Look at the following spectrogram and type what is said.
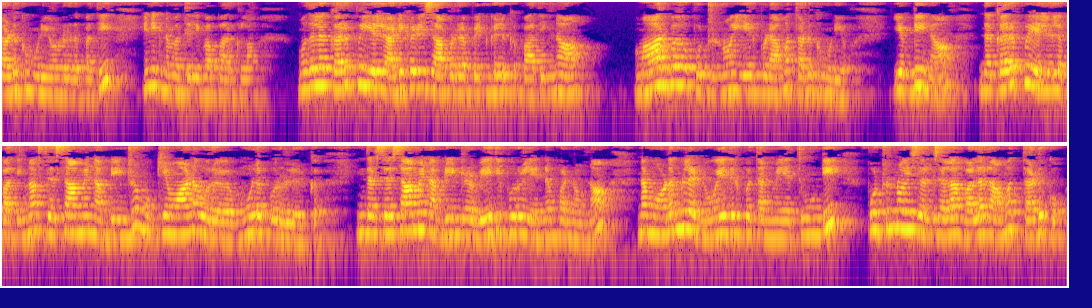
தடுக்க முடியும்ன்றத பத்தி இன்னைக்கு நம்ம தெளிவா பார்க்கலாம். முதல்ல கருப்பு எள் அடிக்கடி சாப்பிடுற பெண்களுக்கு பாத்தீங்கன்னா மார்பக புற்றுநோய் ஏற்படாம தடுக்க முடியும். எப்படின்னா இந்த கருப்பு எள்ளுல பாத்தீங்கன்னா செசாமின் அப்படின்ற முக்கியமான ஒரு மூலப்பொருள் இருக்கு. இந்த செசாமின் அப்படின்ற வேதிப்பொருள் என்ன பண்ணும்னா நம்ம உடம்புல நோய் எதிர்ப்பு தன்மையை தூண்டி புற்றுநோய் செல்ஸ் எல்லாம் வளராம தடுக்கும்.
